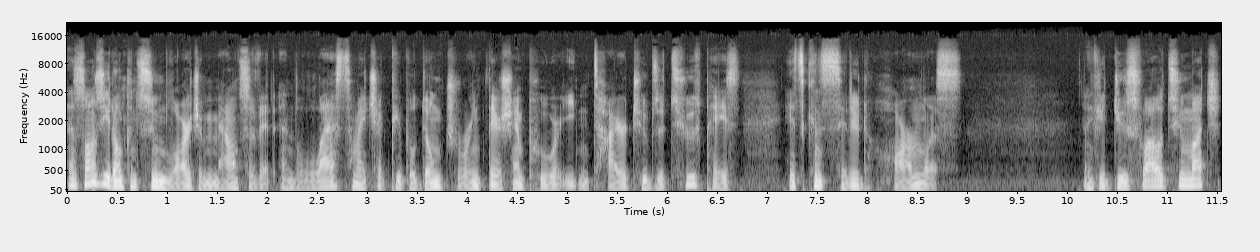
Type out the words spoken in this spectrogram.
And as long as you don't consume large amounts of it, and the last time I checked, people don't drink their shampoo or eat entire tubes of toothpaste, it's considered harmless. And if you do swallow too much,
